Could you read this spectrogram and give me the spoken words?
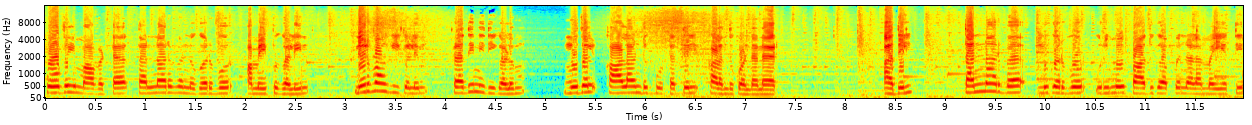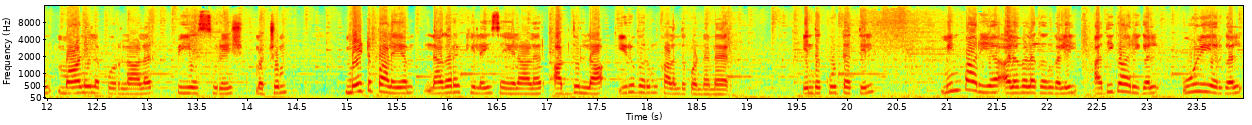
கோவை மாவட்ட தன்னார்வ நுகர்வோர் அமைப்புகளின் நிர்வாகிகளும் பிரதிநிதிகளும் முதல் காலாண்டு கூட்டத்தில் கலந்து கொண்டனர். அதில் தன்னார்வ நுகர்வோர் உரிமை பாதுகாப்பு நல மையத்தின் மாநில பொருளாளர் பி எஸ் சுரேஷ் மற்றும் மேட்டுப்பாளையம் நகர கிளை செயலாளர் அப்துல்லா இருவரும் கலந்து கொண்டனர். இந்த கூட்டத்தில் மின்வாரிய அலுவலகங்களில் அதிகாரிகள் ஊழியர்கள்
